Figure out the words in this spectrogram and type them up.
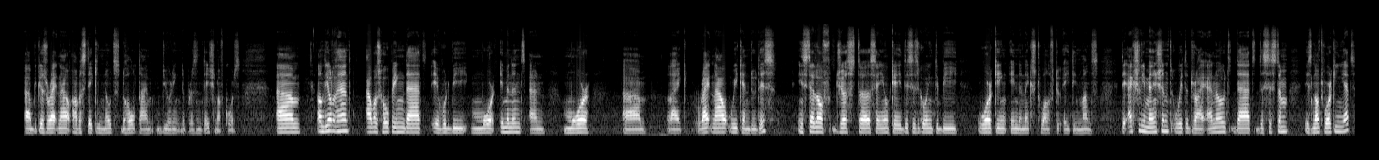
uh, because right now I was taking notes the whole time during the presentation of course. Um, on the other hand I was hoping that it would be more imminent and more um, like right now we can do this instead of just uh, saying okay this is going to be working in the next 12 to 18 months. They actually mentioned with the dry anode that the system is not working yet.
